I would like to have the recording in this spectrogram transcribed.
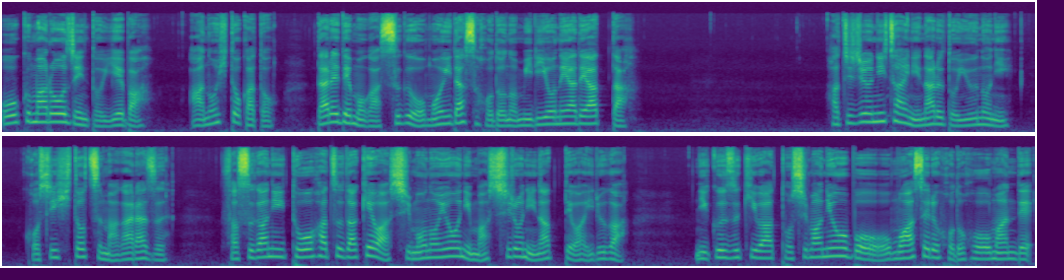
大熊老人といえば、あの人かと誰でもがすぐ思い出すほどのミリオネアであった。82歳になるというのに腰一つ曲がらず、さすがに頭髪だけは霜のように真っ白になってはいるが、肉付きは豊島女房を思わせるほど豊満で、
